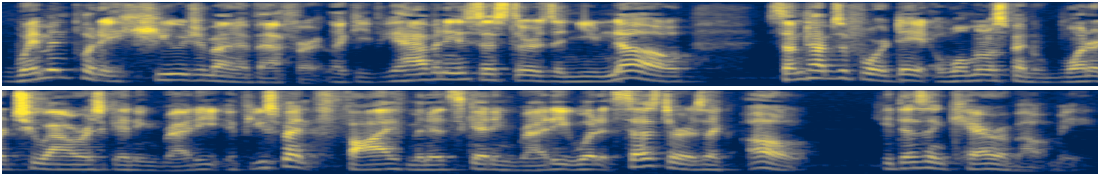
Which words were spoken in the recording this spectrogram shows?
women put a huge amount of effort. Like if you have any sisters and you know, sometimes before a date, a woman will spend one or two hours getting ready. If you spent five minutes getting ready, what it says to her is like, oh, he doesn't care about me.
